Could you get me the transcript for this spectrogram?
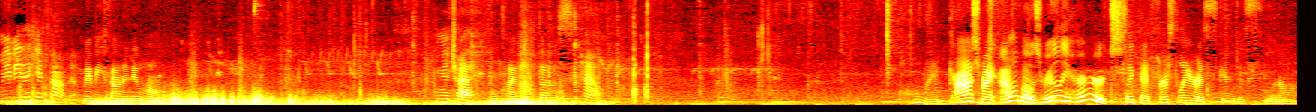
Maybe the kid found him. Maybe he found a new home. I'm gonna try. And climb up those. How? Oh my gosh, my elbows really hurt. It's like that first layer of skin just slid off.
